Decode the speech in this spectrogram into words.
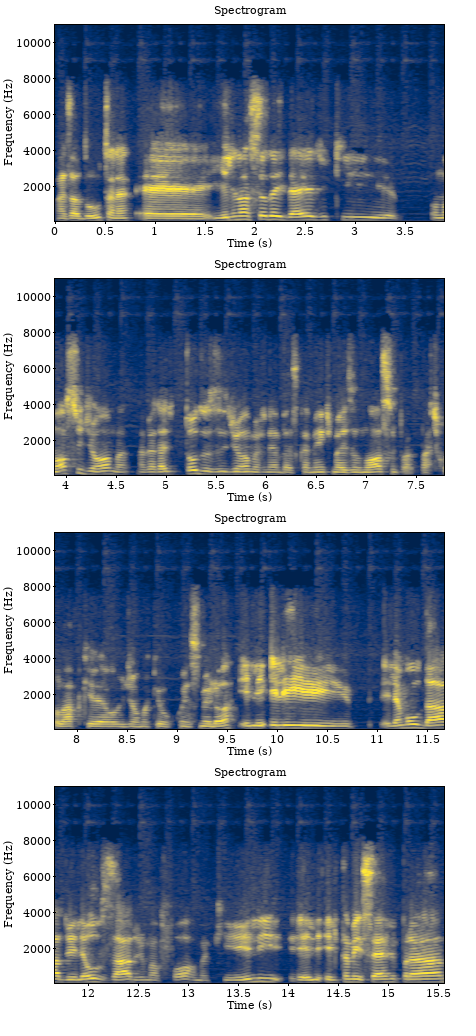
mais adulta, né? É, e ele nasceu da ideia de que o nosso idioma, na verdade todos os idiomas, né, basicamente, mas o nosso em particular, porque é o idioma que eu conheço melhor, ele, ele ele é moldado, ele é usado de uma forma que ele, ele, ele também serve para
